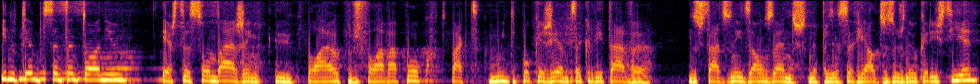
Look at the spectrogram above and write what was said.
E no tempo de Santo António, esta sondagem que, falava, que vos falava há pouco, de facto que muito pouca gente acreditava nos Estados Unidos há uns anos na presença real de Jesus na Eucaristia,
